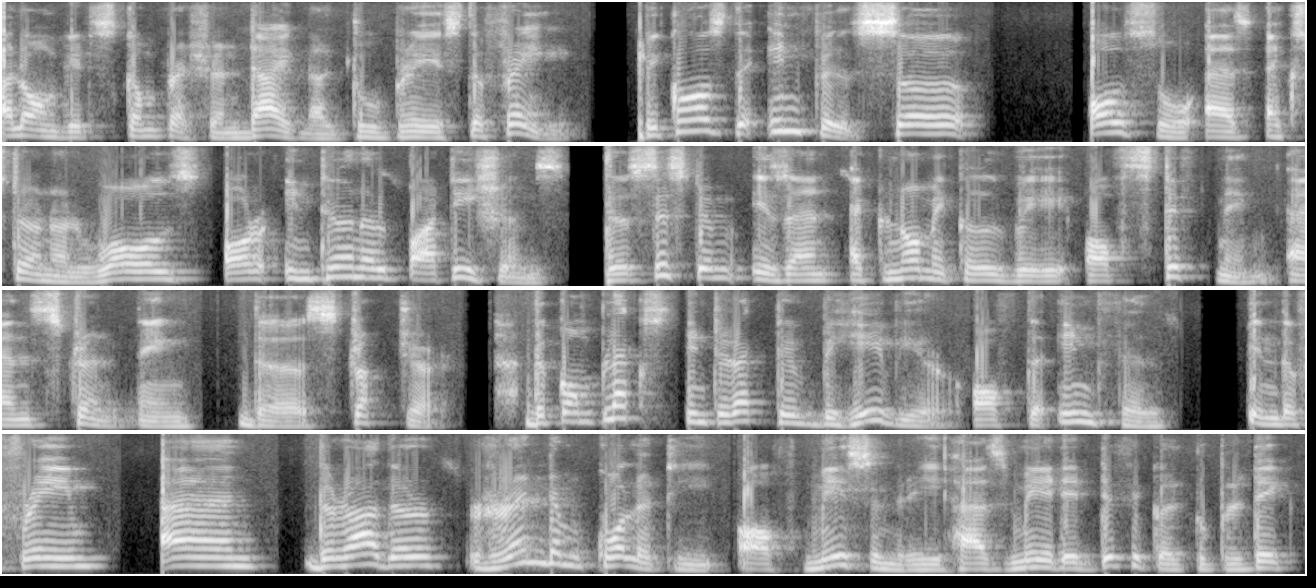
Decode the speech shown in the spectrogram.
along its compression diagonal to brace the frame. Because the infills serve also as external walls or internal partitions, the system is an economical way of stiffening and strengthening the structure. The complex interactive behavior of the infill in the frame and the rather random quality of masonry has made it difficult to predict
